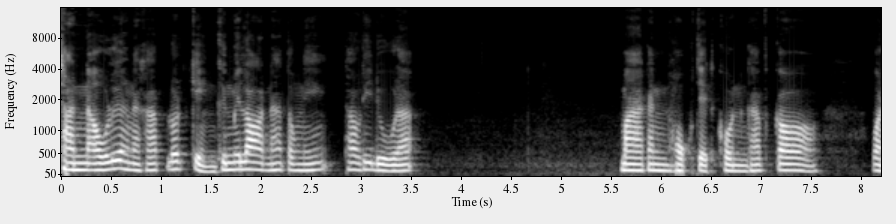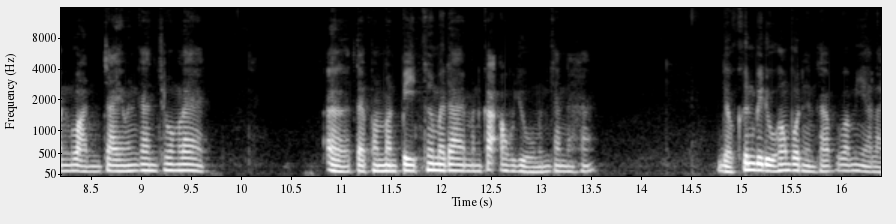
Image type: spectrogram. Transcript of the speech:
ชันเอาเรื่องนะครับ รถเก่งขึ้นไม่รอดนะ ตรงนี้เท่าที่ดูแล้ว มากันหกเจ็ดคนครับ ก็หวันหวั่นๆใจเหมือนกันช่วงแรก เออแต่พอมันปีนขึ้นมาได้ มันก็เอาอยู่เหมือนกันนะฮะ เดี๋ยวขึ้นไปดูข้างบนกันครับว่ามีอะไร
